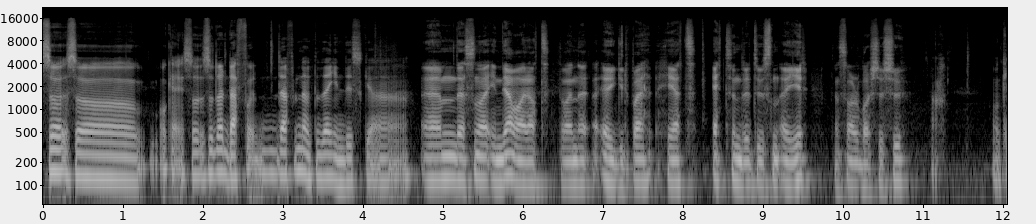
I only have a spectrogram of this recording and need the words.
Så, så OK. Så, så det er derfor, derfor du nevnte det indiske Ehm, det som var i India, var at det var en ø- øygruppe het 100 000 øyer, men så var det bare 27. OK.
